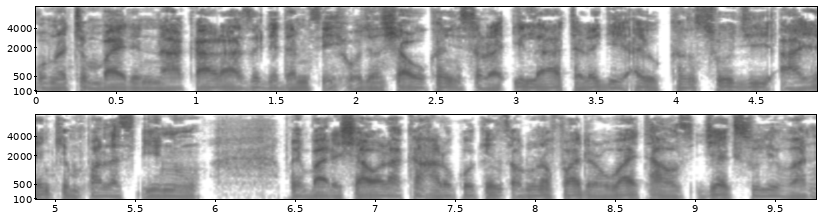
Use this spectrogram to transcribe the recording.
gwamnatin biden na kara zage damtse wajen shawo kan isra'ila ta rage ayyukan soji a yankin palestino mai ba da shawara kan harkokin tsaro na fadar white house jake sullivan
